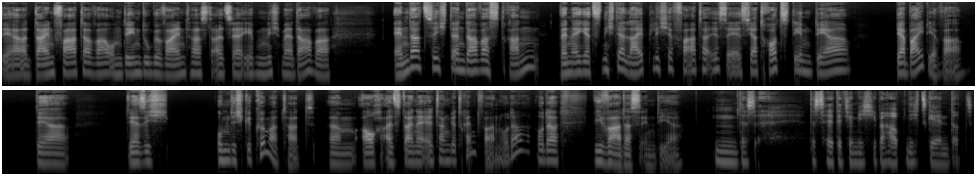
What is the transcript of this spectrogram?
der dein Vater war, um den du geweint hast, als er eben nicht mehr da war. Ändert sich denn da was dran, wenn er jetzt nicht der leibliche Vater ist? Er ist ja trotzdem der, der bei dir war, der, der sich um dich gekümmert hat, ähm, auch als deine Eltern getrennt waren, oder? Oder wie war das in dir? Hm, das, das hätte für mich überhaupt nichts geändert.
